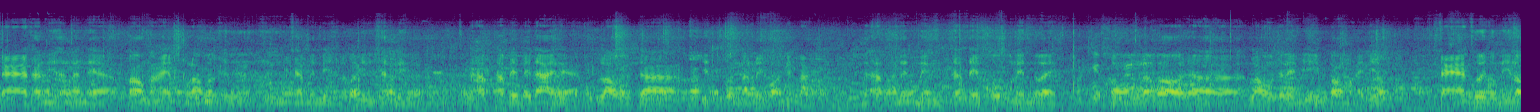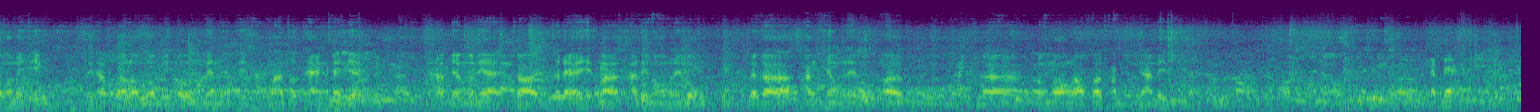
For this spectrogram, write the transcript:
แต่ทั้งนี้ทั้งนั้นเนี่ยเป้าหมายของเราก็คือคือแชมเปี้ยนลีกแล้วก็ดิวิชั่นลีก นะครับถ้าเป็นไปได้เนี่ยเราจะยึดตรงนั้นไว้ก่อนเป็นหลักนะครับเน้นหนึ่งจะเซฟตัวผู้เล่นด้วยสองแล้วก็เอ่อเราจะได้มีเป้าหมายเดียว แต่ถ้วยตรงนี้เราก็ไม่ทิ้งนะครับเพราะเราเรามีตัวผู้เล่นที่สามารถทดแทนกันได้เยอะนะครับอย่างวันเนี้ยก็แสดงให้เห็นว่าอาร์เดโนไม่ได้ลง แล้วก็อังเคิลไม่ได้ลงก็เอ่อน้องๆเราก็ทำผลงานได้ดีหลายทีนะครับพูดถึงแมตช์แรก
